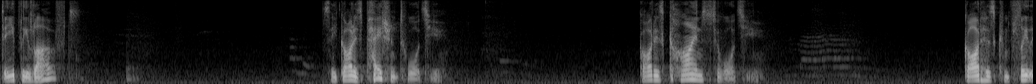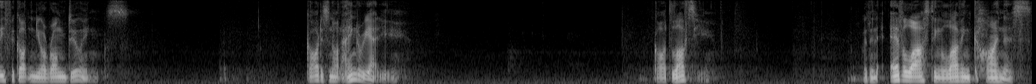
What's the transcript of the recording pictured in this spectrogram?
deeply loved? See, God is patient towards you. God is kind towards you. God has completely forgotten your wrongdoings. God is not angry at you. God loves you with an everlasting loving kindness,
